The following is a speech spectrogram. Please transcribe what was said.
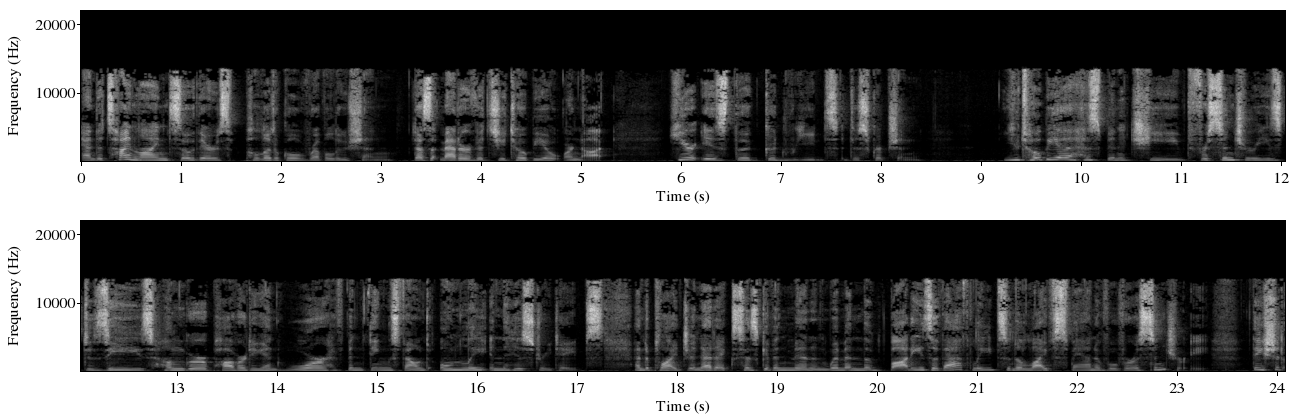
And it's Heinlein, so there's political revolution. Doesn't matter if it's utopia or not. Here is the Goodreads description. Utopia has been achieved. For centuries, disease, hunger, poverty, and war have been things found only in the history tapes, and applied genetics has given men and women the bodies of athletes and a lifespan of over a century. They should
